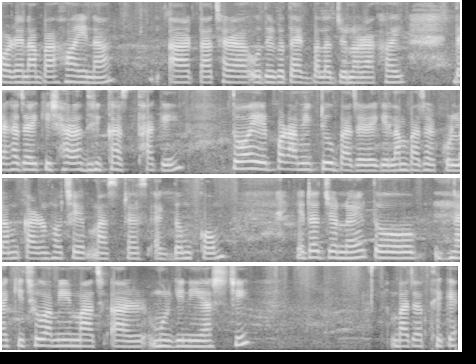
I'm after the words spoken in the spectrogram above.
করে না বা হয় না। আর তাছাড়া ওদেরকে তো একবেলার জন্য রাখা হয়। দেখা যায় কি সারাদিন কাজ থাকে তো এরপর আমি একটু বাজারে গেলাম, বাজার করলাম। কারণ হচ্ছে মাছ টাছ একদম কম। এটার জন্যই। তো কিছু আমি মাছ আর মুরগি নিয়ে আসছি বাজার থেকে।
